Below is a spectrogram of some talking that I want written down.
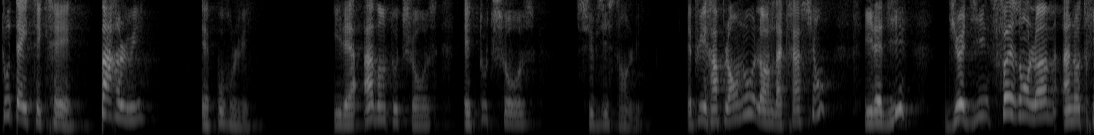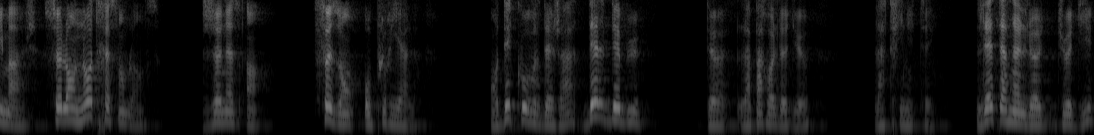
Tout a été créé par lui et pour lui. Il est avant toute chose et toute chose subsiste en lui. Et puis rappelons-nous, lors de la création, il est dit, Dieu dit, faisons l'homme à notre image, selon notre ressemblance. Genèse 1. Faisons au pluriel. On découvre déjà, dès le début de la parole de Dieu, la Trinité. L'Éternel Dieu dit,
